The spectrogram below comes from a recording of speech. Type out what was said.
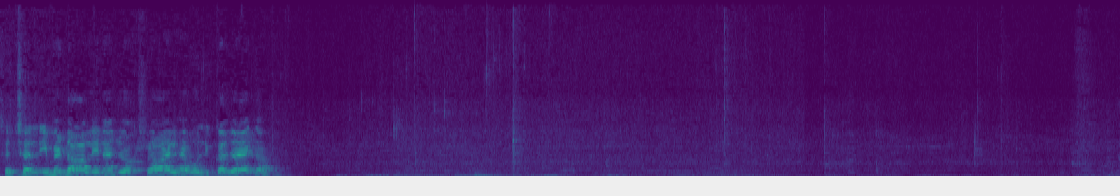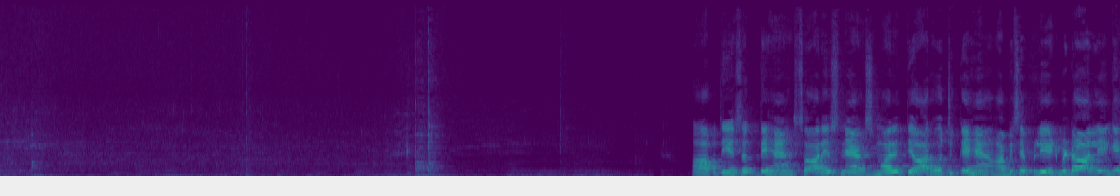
इसे छन्नी में डाल लेना जो एक्स्ट्रा ऑयल है वो निकल जाएगा। आप दे सकते हैं। सारे स्नैक्स हमारे तैयार हो चुके हैं। आप इसे प्लेट में डाल लेंगे।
